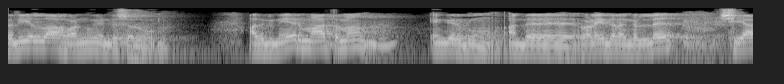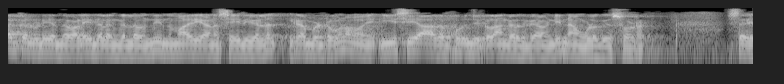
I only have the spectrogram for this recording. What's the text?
ரலியல்லாஹ் வண்ணு என்று சொல்வோம். அதுக்கு நேர் மாத்தமாக எங்கே இருக்கும்? அந்த வலைதளங்களில் ஷியாக்களுடைய அந்த வலைதளங்களில் வந்து இந்த மாதிரியான செய்திகள் இடம்பெற்றிருக்கும். நம்ம ஈஸியாக அதை புரிஞ்சுக்கலாங்கிறதுக்காக வேண்டி நான் உங்களுக்கு சொல்கிறேன் சரி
